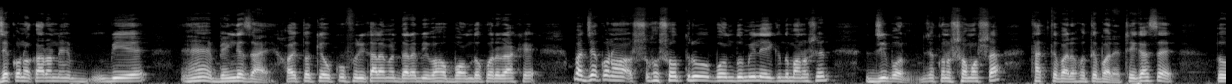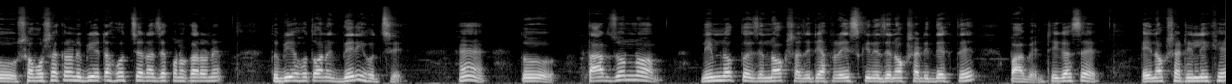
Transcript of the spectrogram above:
যে কোনো কারণে বিয়ে হ্যাঁ ভেঙে যায়। হয়তো কেউ কুফুরি কালামের দ্বারা বিবাহ বন্ধ করে রাখে বা যে কোনো শত্রু, বন্ধু মিলেই কিন্তু মানুষের জীবন যে কোনো সমস্যা থাকতে পারে, হতে পারে, ঠিক আছে? তো সমস্যার কারণে বিয়েটা হচ্ছে না যে কোনো কারণে। তো বিয়ে হতে অনেক দেরি হচ্ছে হ্যাঁ? তো তার জন্য নিম্নোক্ত যে নকশা, যেটি আপনার স্ক্রিনে যে নকশাটি দেখতে পাবেন, ঠিক আছে? এই নকশাটি লিখে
